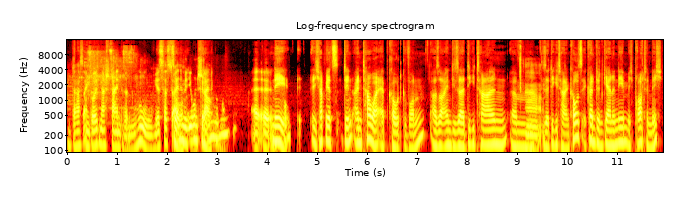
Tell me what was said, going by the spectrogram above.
Und Da ist ein goldener Stein drin. Uh, jetzt hast du So, eine Million Steine genau. gewonnen? Äh, äh, Nee, ich habe jetzt den einen Tower-App-Code gewonnen, also einen dieser digitalen, ähm, Ah. dieser digitalen Codes. Ihr könnt den gerne nehmen, ich brauche den nicht.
